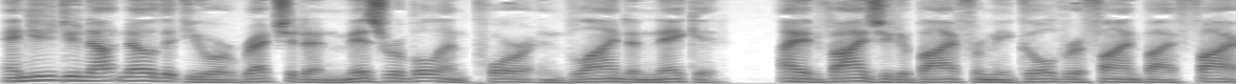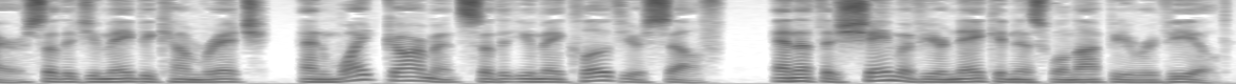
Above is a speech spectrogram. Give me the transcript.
and you do not know that you are wretched and miserable and poor and blind and naked, I advise you to buy from me gold refined by fire so that you may become rich, and white garments so that you may clothe yourself, and that the shame of your nakedness will not be revealed,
